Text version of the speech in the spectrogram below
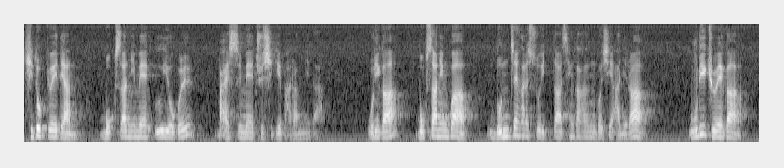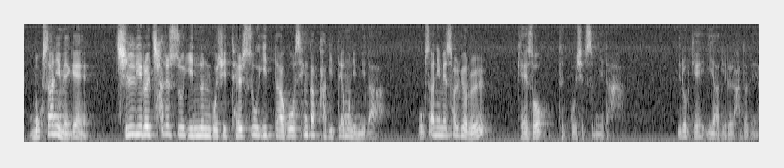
기독교에 대한 목사님의 의욕을 말씀해 주시기 바랍니다. 우리가 목사님과 논쟁할 수 있다 생각하는 것이 아니라 우리 교회가 목사님에게 진리를 찾을 수 있는 곳이 될 수 있다고 생각하기 때문입니다. 목사님의 설교를 계속 듣고 싶습니다. 이렇게 이야기를 하더래요.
